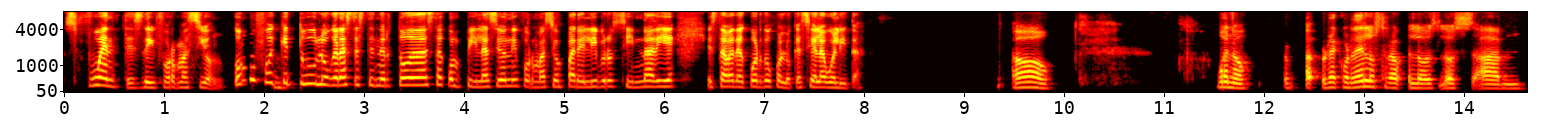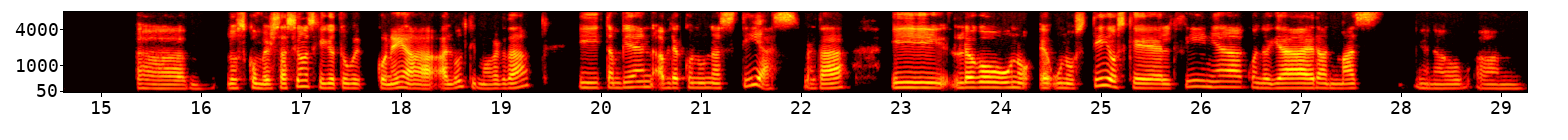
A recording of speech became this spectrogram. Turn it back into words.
fuentes de información, ¿cómo fue que tú lograste tener toda esta compilación de información para el libro si nadie estaba de acuerdo con lo que hacía la abuelita? Oh, bueno, recordé los, los, los, los conversaciones que yo tuve con ella al último, ¿verdad? Y también hablé con unas tías, ¿verdad? Y luego eh, unos tíos que el fin ya, cuando ya eran más, you know, um,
